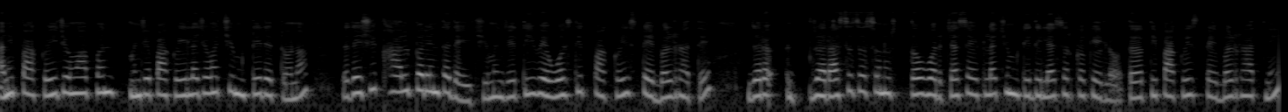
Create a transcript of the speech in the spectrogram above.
आणि पाकळी जेव्हा आपण म्हणजे पाकळीला जेव्हा चिमटी देतो ना तर त्याची खालपर्यंत द्यायची. म्हणजे ती व्यवस्थित पाकळी स्टेबल राहते. जर जरासंच असं नुसतं वरच्या साईडला चिमटी दिल्यासारखं केलं तर ती पाकळी स्टेबल राहत नाही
